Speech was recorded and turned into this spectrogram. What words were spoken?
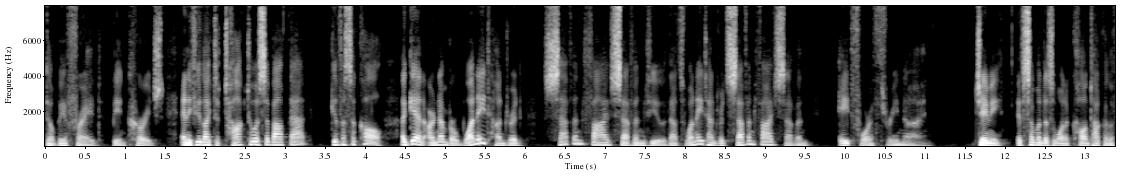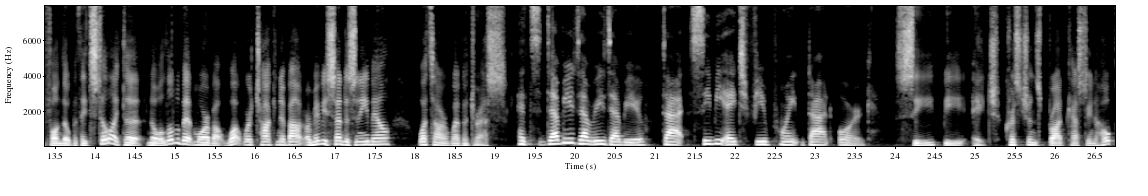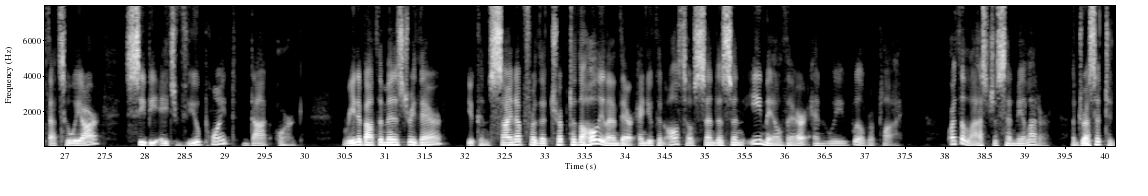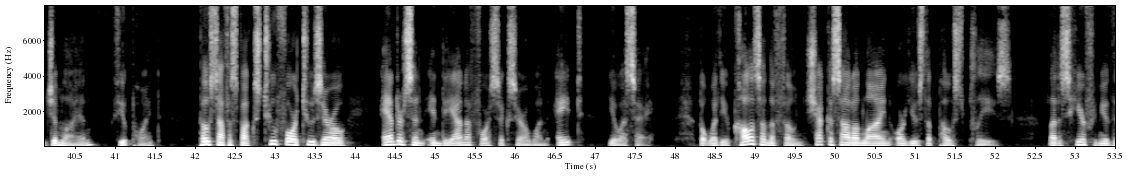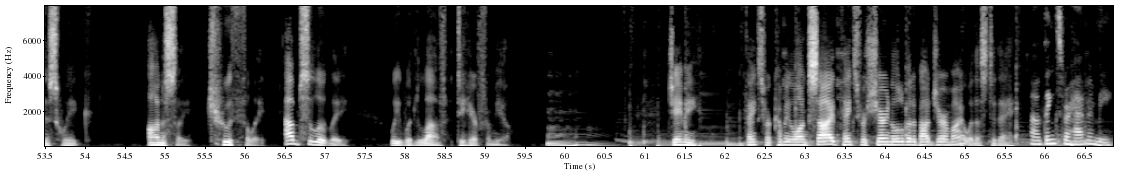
Don't be afraid. Be encouraged. And if you'd like to talk to us about that, give us a call. Again, our number 1-800-757-VIEW. That's 1-800-757-8439. Jamie, if someone doesn't want to call and talk on the phone though, but they'd still like to know a little bit more about what we're talking about or maybe send us an email, what's our web address? It's www.cbhviewpoint.org. CBH, Christians Broadcasting Hope. That's who we are. CBHviewpoint.org. Read about the ministry there. You can sign up for the trip to the Holy Land there, and you can also send us an email there, and we will reply. Or the last, just send me a letter. Address it to Jim Lyon, Viewpoint, Post Office Box 2420, Anderson, Indiana 46018, USA. But whether you call us on the phone, check us out online, or use the post, please. Let us hear from you this week. Honestly, truthfully, absolutely, we would love to hear from you. Jamie, thanks for coming alongside. Thanks for sharing a little bit about Jeremiah with us today. Oh, thanks for having me.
